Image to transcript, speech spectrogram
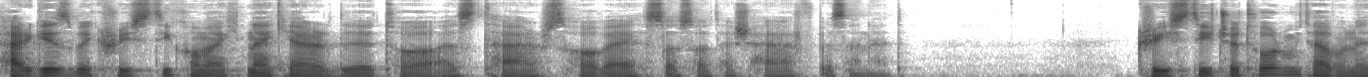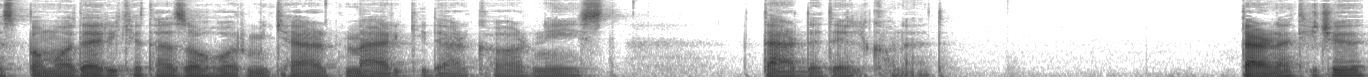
هرگز به کریستی کمک نکرده تا از ترس ها و احساساتش حرف بزند. کریستی چطور می توانست با مادری که تظاهر می کرد مرگی در کار نیست درد دل کند. در نتیجه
